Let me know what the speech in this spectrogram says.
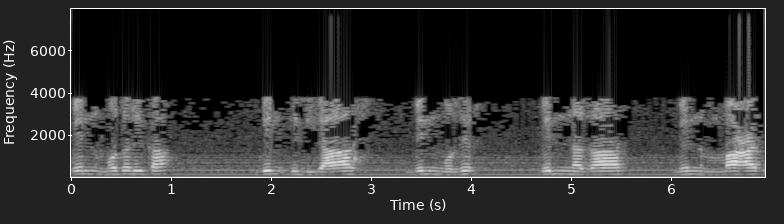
بن مدرکا بن الیاس، بن مضر، بن نزار بن معد،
